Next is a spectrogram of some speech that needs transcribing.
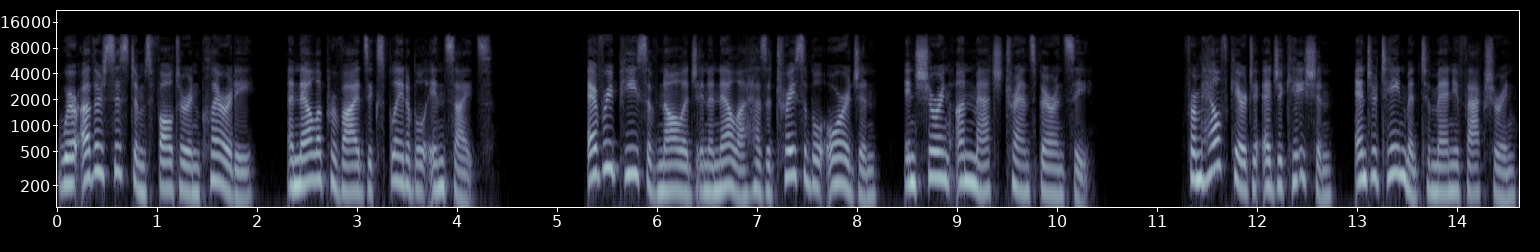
Where other systems falter in clarity, ANELLA provides explainable insights. Every piece of knowledge in ANELLA has a traceable origin, ensuring unmatched transparency. From healthcare to education, entertainment to manufacturing,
